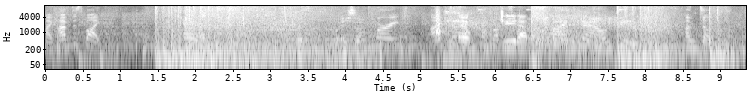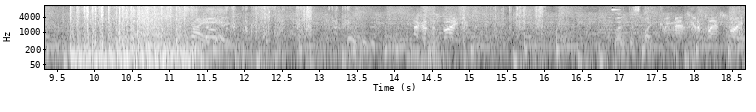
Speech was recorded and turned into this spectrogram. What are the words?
I have the spike. Hey. Don't worry. I can Dude, up. Spike down, B. I'm done. Try again. I got the spike. Plant the spike. Wingman's gonna plant spike.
